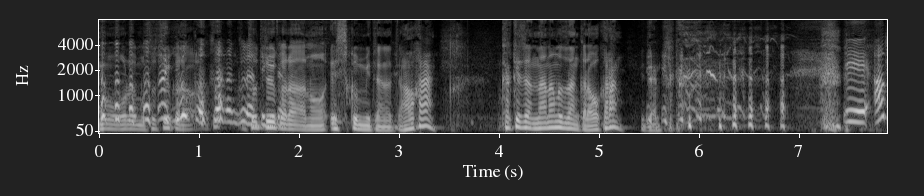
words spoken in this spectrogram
もう俺も途中からよくわからんくなってきた。途中からあの S 君みたいになってあ分からん。掛け算7の段から分からん。みたいな。えーアプ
